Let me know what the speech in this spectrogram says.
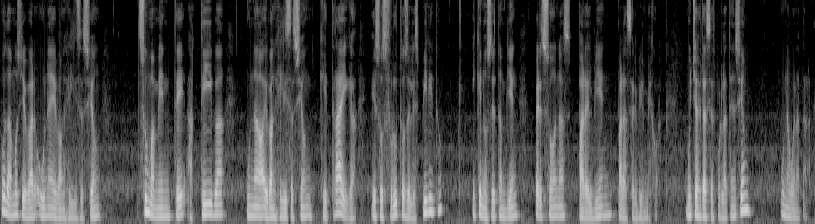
podamos llevar una evangelización sumamente activa, una evangelización que traiga esos frutos del Espíritu y que nos dé también personas para el bien, para servir mejor. Muchas gracias por la atención una buena tarde.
